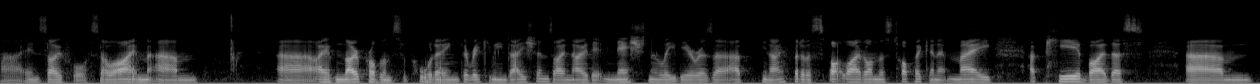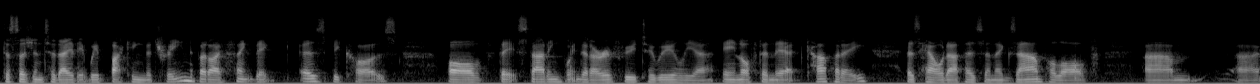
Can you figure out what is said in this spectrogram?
uh, and so forth. So I'm. Um, uh, I have no problem supporting the recommendations. I know that nationally there is a, a, you know bit of a spotlight on this topic, and it may appear by this um, decision today that we're bucking the trend, but I think that is because of that starting point that I referred to earlier, and often that kapiti is held up as an example of um, uh,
